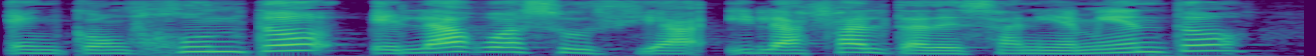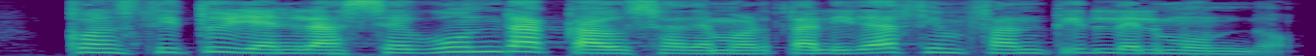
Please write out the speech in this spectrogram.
En conjunto, el agua sucia y la falta de saneamiento constituyen la segunda causa de mortalidad infantil del mundo.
